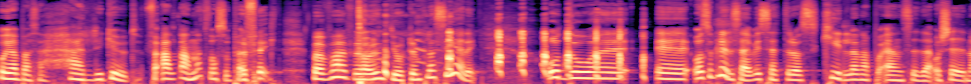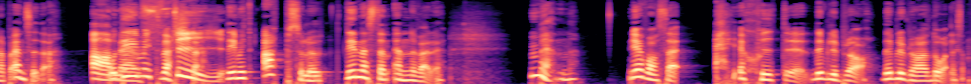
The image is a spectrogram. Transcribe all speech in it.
Och jag bara så här, herregud, för allt annat var så perfekt. Bara, varför har du inte gjort en placering? och, då, eh, eh och så blev det så här, vi sätter oss killarna på en sida och tjejerna på en sida. Ah, och det är mitt värsta. Fy. Det är mitt absolut, det är nästan ännu värre. Men jag var så här, äh, jag skiter i det, det blir bra, det blir bra ändå liksom.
